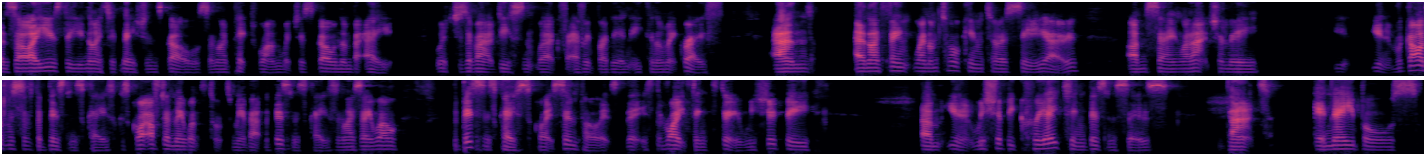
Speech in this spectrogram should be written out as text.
and so I used the United Nations goals, and I picked one, which is goal number eight, which is about decent work for everybody and economic growth, and and I think when I'm talking to a CEO, I'm saying, well, actually, you know, regardless of the business case, because quite often they want to talk to me about the business case, and I say, well, the business case is quite simple. It's the it's the right thing to do. We should be, um, you know, we should be creating businesses that enables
